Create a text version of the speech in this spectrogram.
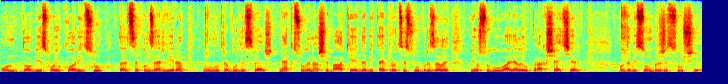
on dobije svoju koricu da se konzervira, unutra bude svež. Neka su ga naše bake, da bi taj proces ubrzale, još su ga uvaljale u prah šećer, onda bi se on brže sušio.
